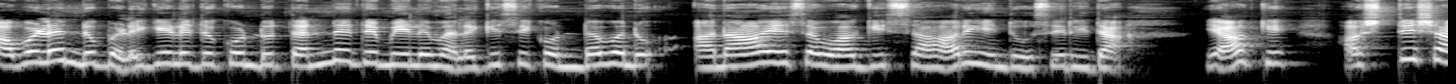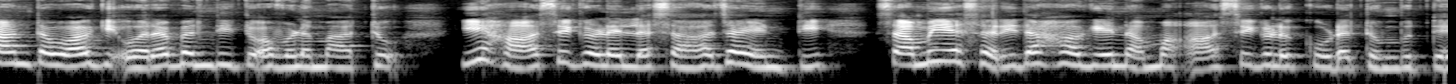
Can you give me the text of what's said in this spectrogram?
ಅವಳನ್ನು ಬಳಿಗೆಳೆದುಕೊಂಡು ತನ್ನೆದೆ ಮೇಲೆ ಮಲಗಿಸಿಕೊಂಡವನು ಅನಾಯಾಸವಾಗಿ ಸಾರಿ ಎಂದು ಉಸಿರಿದ ಯಾಕೆ? ಅಷ್ಟೇ ಶಾಂತವಾಗಿ ಹೊರಬಂದಿತು ಅವಳ ಮಾತು. ಈ ಆಸೆಗಳೆಲ್ಲ ಸಹಜ ಎಂಟಿ ಸಮಯ ಸರಿದ ಹಾಗೆ ನಮ್ಮ ಆಸೆಗಳು ಕೂಡ ತುಂಬುತ್ತೆ.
